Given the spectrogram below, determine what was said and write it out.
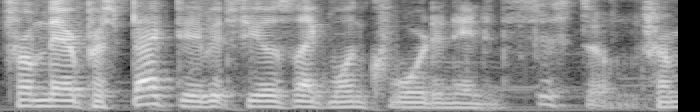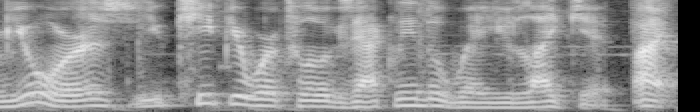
from their perspective, it feels like one coordinated system. From yours, you keep your workflow exactly the way you like it. All right,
